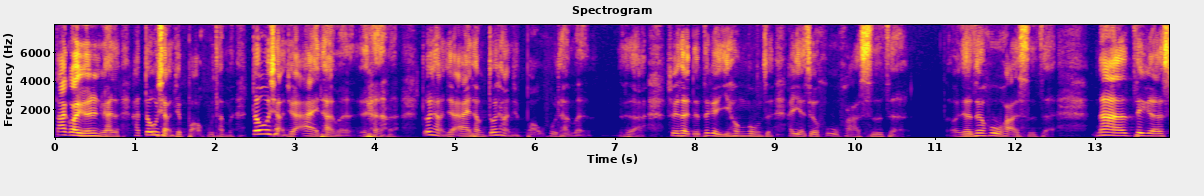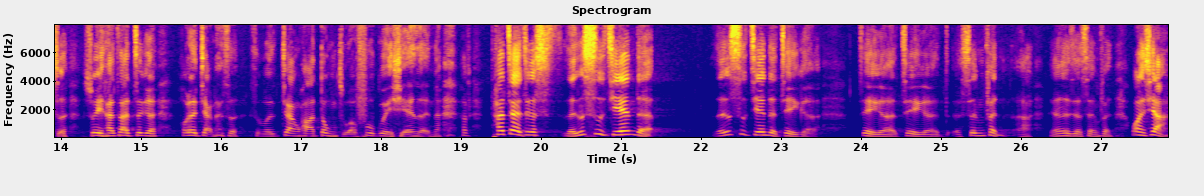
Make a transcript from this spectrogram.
大观园的女孩子，她都想去保护她们，都想去爱她们，都想去爱她们，都想去保护她们，是吧？所以她的这个怡红公子，他也是护花使者。我觉得这护花使者。那这个是，所以他在这个后来讲的是什么降花洞主啊，富贵闲人呢？他他在这个人世间的，人世间的这个这个这个身份啊，人的这身份，往下，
